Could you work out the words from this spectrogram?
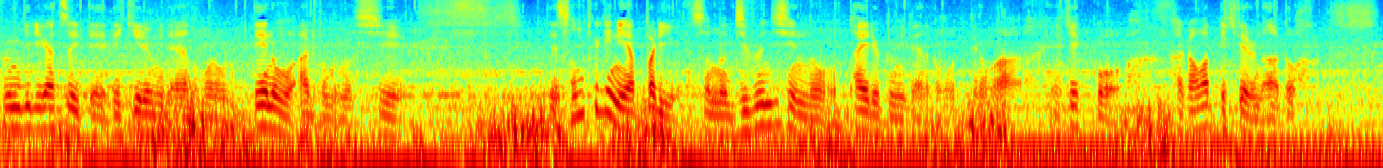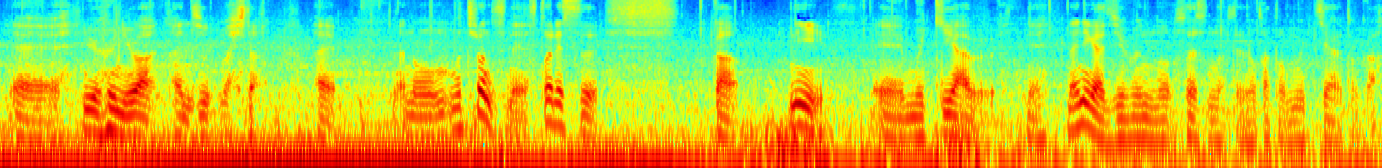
踏ん切りがついてできるみたいなところっていうのもあると思いますしでその時にやっぱりその自分自身の体力みたいなところっていうのが結構関わってきてるなと、えいうふうには感じました、はい、あのもちろんですねストレスがに、えー向き合う、ね、何が自分のストレスになってるのかと向き合うとか、ま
